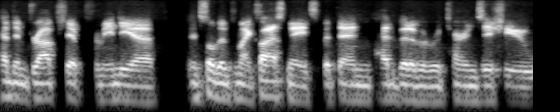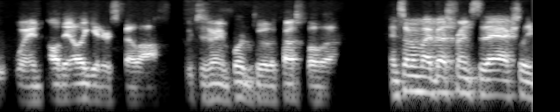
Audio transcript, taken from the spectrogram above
had them drop shipped from India and sold them to my classmates, but then had a bit of a returns issue when all the alligators fell off, which is very important to a Lacoste polo and some of my best friends today actually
